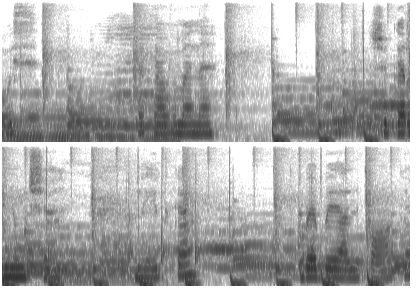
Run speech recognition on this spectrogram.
Ось така в мене шикарнюча нитка. ББ Альпака.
